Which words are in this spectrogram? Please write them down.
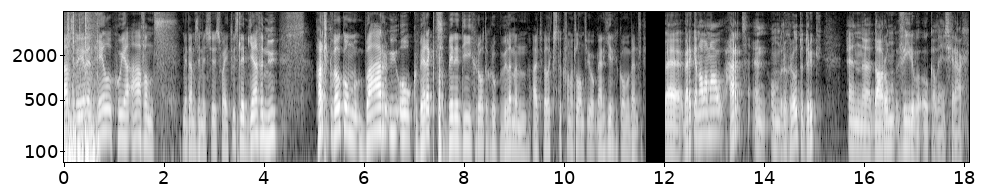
Dames en heren, een heel goede avond. Mesdames et messieurs, soyez tous les bienvenus. Hartelijk welkom waar u ook werkt binnen die grote groep Willemen, uit welk stuk van het land u ook naar hier gekomen bent. Wij werken allemaal hard en onder grote druk en uh, daarom vieren we ook al eens graag.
